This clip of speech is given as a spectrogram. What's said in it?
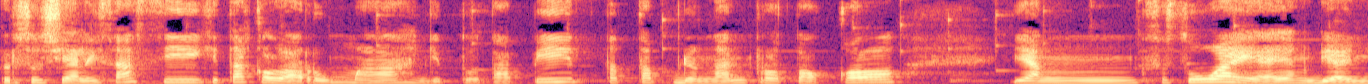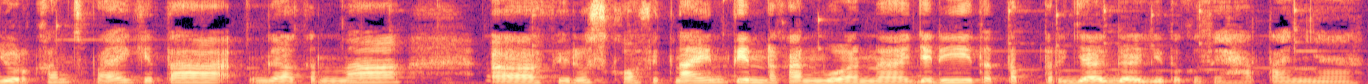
bersosialisasi, kita keluar rumah gitu. Tapi tetap dengan protokol yang sesuai ya yang dianjurkan supaya kita nggak kena uh, virus COVID-19 rekan buana jadi tetap terjaga gitu kesehatannya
